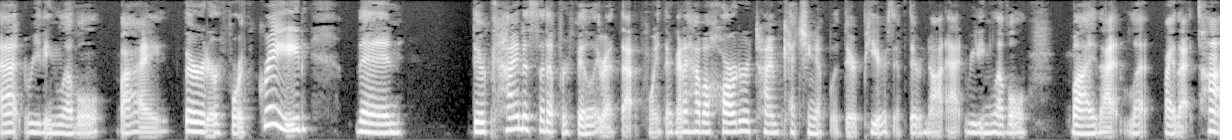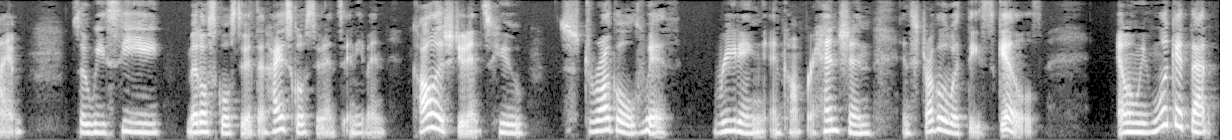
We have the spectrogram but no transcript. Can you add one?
at reading level by third or fourth grade, then they're kind of set up for failure at that point. They're going to have a harder time catching up with their peers if they're not at reading level by that le- by that time. So we see middle school students and high school students and even college students who struggle with reading and comprehension and struggle with these skills. And when we look at that,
